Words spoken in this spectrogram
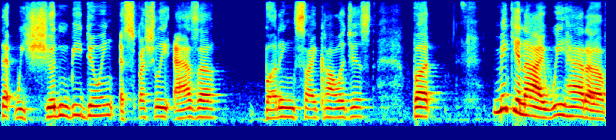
that we shouldn't be doing, especially as a budding psychologist. But Mickey and I, we had a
